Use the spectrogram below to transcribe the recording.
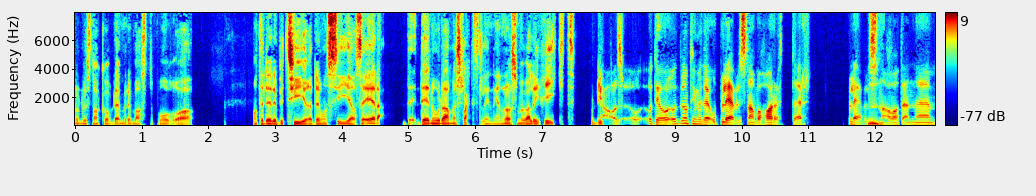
når du snakker om det med din bestemor, og at det det betyr, det hun sier, så er det, det, det er noe der med slektslinjene da, som er veldig rikt og Ja, og, dypt. og, og det, og det er noe med det opplevelsen av å ha røtter. Opplevelsen Mm. av at en, eh,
